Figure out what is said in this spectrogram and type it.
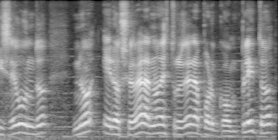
y segundo, no erosionara, no destruyera por completo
